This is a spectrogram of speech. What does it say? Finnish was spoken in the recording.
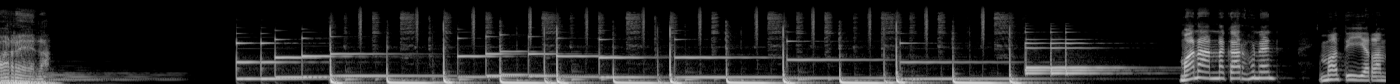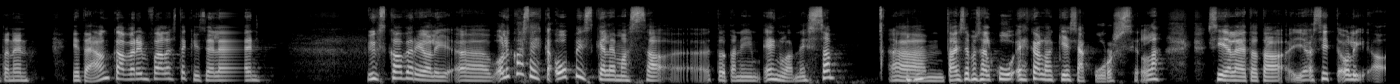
Areena. Mä oon Anna Karhunen Mä oon Tiia Rantanen. ja tämä on kaverin puolesta kyselen. Yksi kaveri oli, äh, oliko se ehkä opiskelemassa äh, tota niin, Englannissa, mm-hmm. tai semmoisella ehkä ollaan kesäkurssilla siellä. Ja, tota, ja sitten oli äh,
